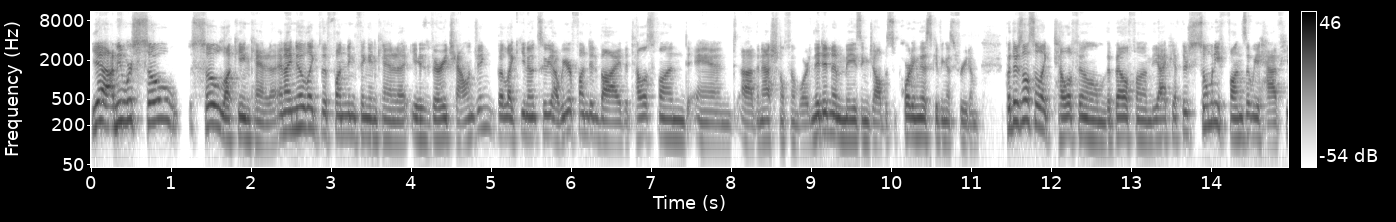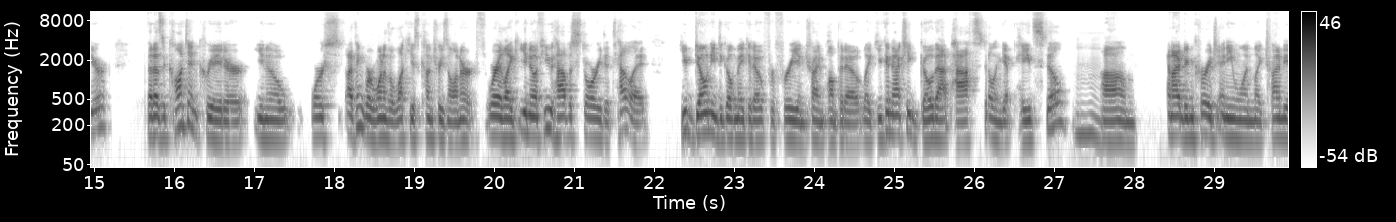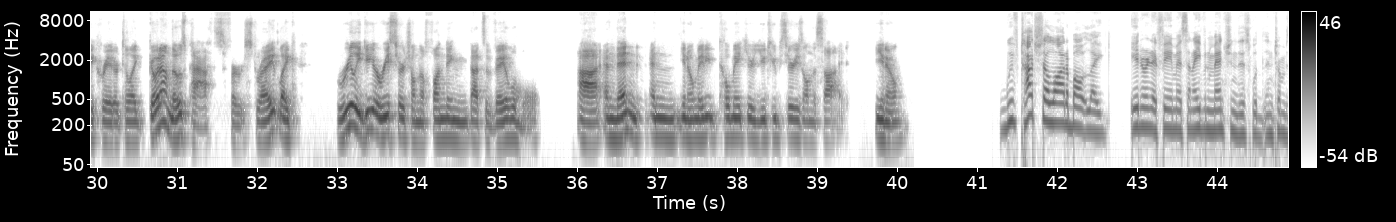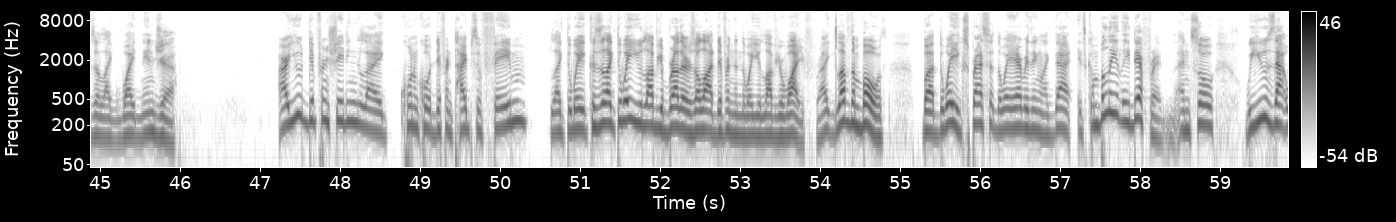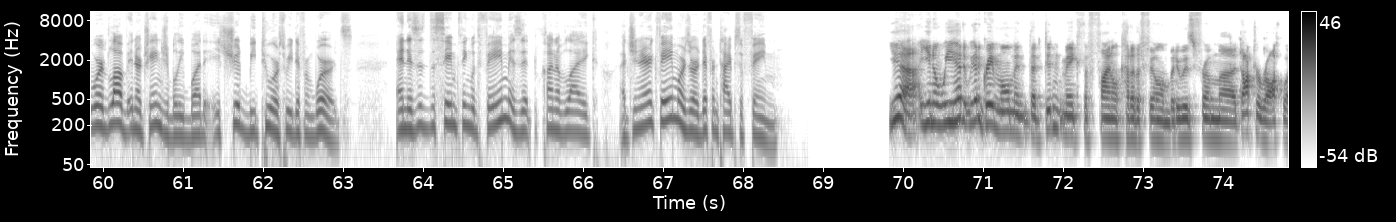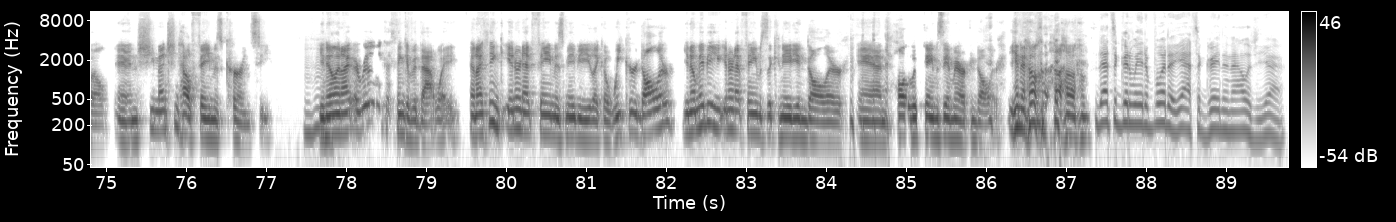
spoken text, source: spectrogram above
Yeah, I mean we're so so lucky in Canada, and I know like the funding thing in Canada is very challenging. But like you know, so yeah, we are funded by the TELUS Fund and uh, the National Film Board, and they did an amazing job of supporting this, giving us freedom. But there's also like Telefilm, the Bell Fund, the IPF. There's so many funds that we have here that as a content creator, you know, we're I think we're one of the luckiest countries on earth where like you know if you have a story to tell it you don't need to go make it out for free and try and pump it out like you can actually go that path still and get paid still mm-hmm. um, and i'd encourage anyone like trying to be a creator to like go down those paths first right like really do your research on the funding that's available uh, and then and you know maybe co-make your youtube series on the side you know we've touched a lot about like internet famous and i even mentioned this with in terms of like white ninja are you differentiating like quote unquote different types of fame? Like the way, because like the way you love your brother is a lot different than the way you love your wife, right? You love them both, but the way you express it, the way everything like that, it's completely different. And so we use that word love interchangeably, but it should be two or three different words. And is it the same thing with fame? Is it kind of like a generic fame, or is there different types of fame? Yeah, you know, we had we had a great moment that didn't make the final cut of the film, but it was from uh, Dr. Rockwell, and she mentioned how fame is currency, Mm-hmm. You know, and I, I, really like to think of it that way. And I think internet fame is maybe like a weaker dollar. You know, maybe internet fame is the Canadian dollar and Hollywood fame is the American dollar. You know, um, that's a good way to put it. Yeah, it's a great analogy. Yeah.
